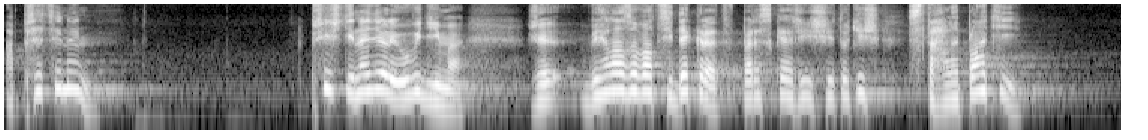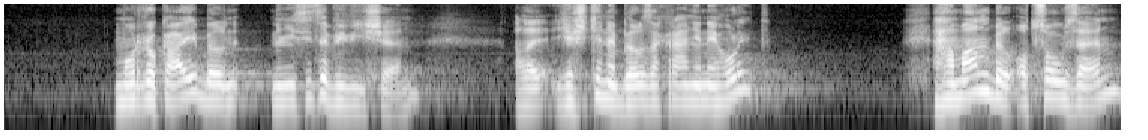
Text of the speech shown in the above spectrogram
a přeci není. Příští neděli uvidíme, že vyhlazovací dekret v Perské říši totiž stále platí. Mordokaj byl nyní sice vyvýšen, ale ještě nebyl zachráněn jeho lid. Haman byl odsouzen,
